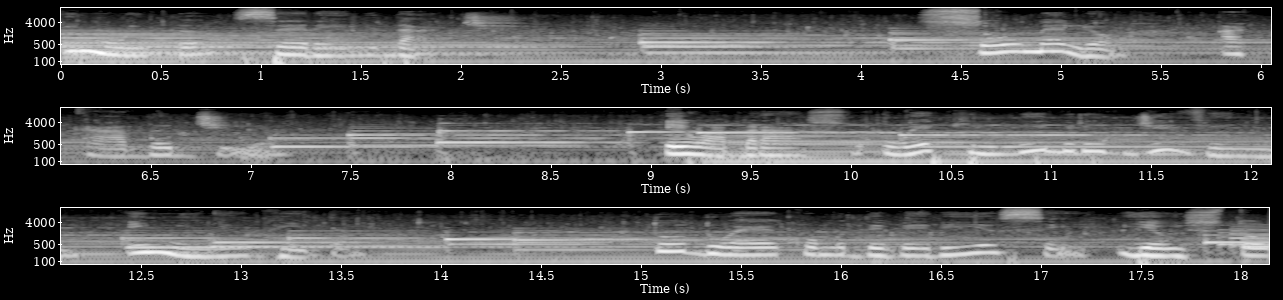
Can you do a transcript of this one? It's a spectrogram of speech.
e muita serenidade. Sou melhor a cada dia. Eu abraço o equilíbrio divino em minha vida. Tudo é como deveria ser e eu estou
